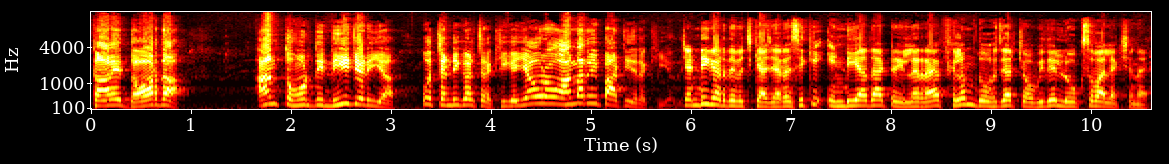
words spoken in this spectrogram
ਕਾਲੇ ਦੌਰ ਦਾ ਅੰਤ ਹੋਣ ਦੀ ਨੀਂਹ ਜਿਹੜੀ ਆ ਉਹ ਚੰਡੀਗੜ੍ਹ 'ਚ ਰੱਖੀ ਗਈ ਆ ਔਰ ਉਹ ਆਮ ਆਦਮੀ ਪਾਰਟੀ ਨੇ ਰੱਖੀ ਆ ਚੰਡੀਗੜ੍ਹ ਦੇ ਵਿੱਚ ਕਿਹਾ ਜਾ ਰਿਹਾ ਸੀ ਕਿ ਇੰਡੀਆ ਦਾ ਟ੍ਰੇਲਰ ਹੈ ਫਿਲਮ 2024 ਦੇ ਲੋਕ ਸਭਾ ਇਲੈਕਸ਼ਨ ਹੈ।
